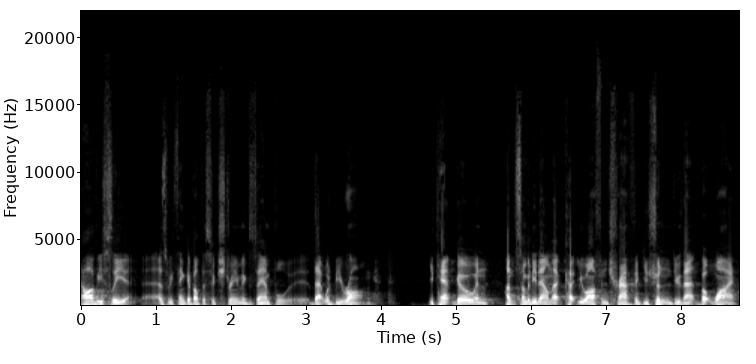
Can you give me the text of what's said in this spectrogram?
Now, obviously, as we think about this extreme example, that would be wrong. You can't go and hunt somebody down that cut you off in traffic. You shouldn't do that. But why?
